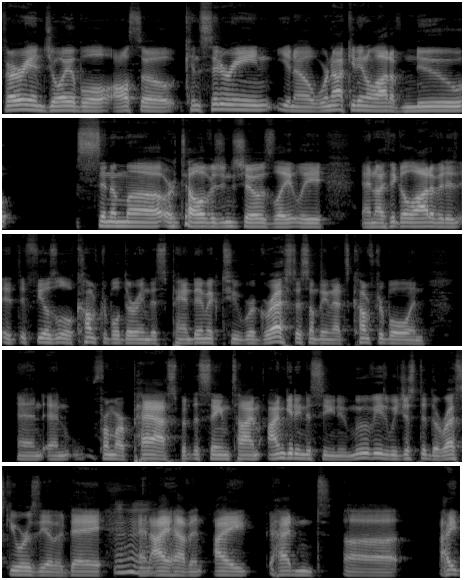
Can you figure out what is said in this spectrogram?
very enjoyable. Also, considering you know we're not getting a lot of new cinema or television shows lately, and I think a lot of it is it, it feels a little comfortable during this pandemic to regress to something that's comfortable and and and from our past. But at the same time, I'm getting to see new movies. We just did The Rescuers the other day, Mhm. and I haven't I hadn't uh I,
